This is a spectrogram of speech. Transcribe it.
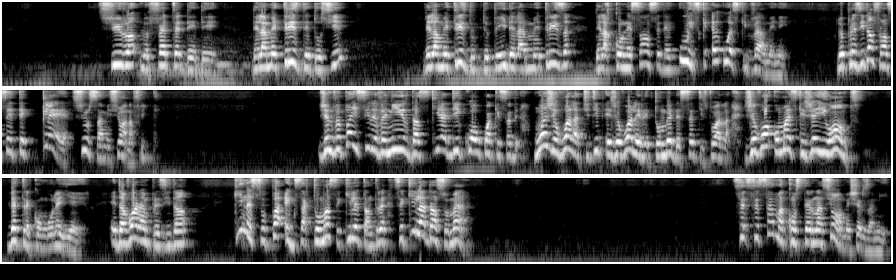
sur le fait de, la maîtrise des dossiers, de la maîtrise du pays, de la maîtrise de la connaissance de où est-ce qu'il veut amener. Le président français était clair sur sa mission en Afrique. Je ne veux pas ici revenir dans ce qui a dit quoi ou quoi que ça dit. Moi, je vois l'attitude et je vois les retombées de cette histoire-là. Je vois comment est-ce que j'ai eu honte d'être congolais hier et d'avoir un président qui ne sait pas exactement ce qu'il est en train, ce qu'il a dans ses mains. C'est ça ma consternation, mes chers amis.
